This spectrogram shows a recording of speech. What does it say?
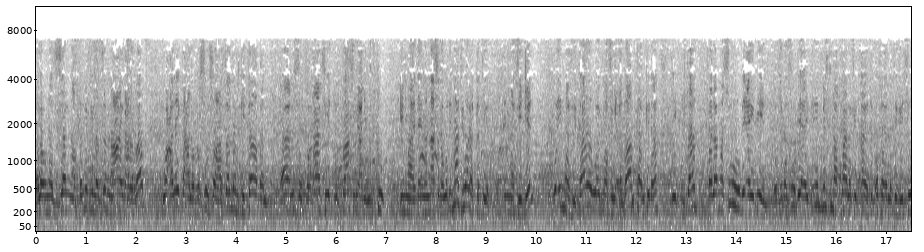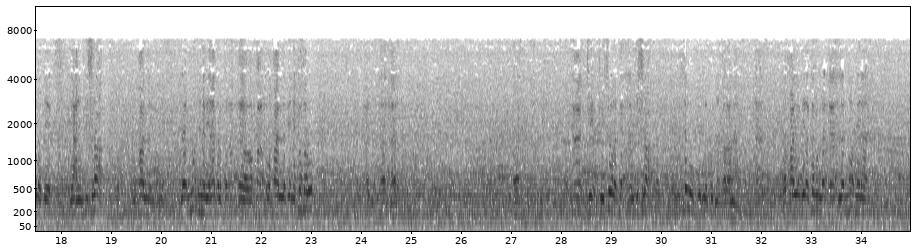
ولو نزلنا الضمير نزلنا عائد على الرب وعليك على الرسول صلى الله عليه وسلم كتابا. آه مثل القرآن في قرطاس يعني مكتوب. اما لأن الناس الأولين. ما في ورق كثير. اما في جلد وإما في كذا وإما في العظام كان كذا فلمسوه بأيديهم ولمسوه بأيديهم مثل ما قال في الآية الأخرى التي في سورة يعني الإسراء. وقال لن نؤمن بهذا القرآن وقال الذين كفروا. في في سورة الإسراء. تو كنا قراناه وقال الذين كفروا لن نؤمن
